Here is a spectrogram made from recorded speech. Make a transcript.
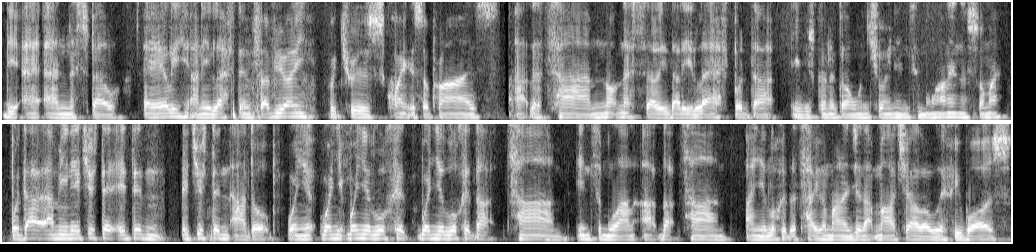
the end the spell early and he left in February, which was quite a surprise at the time. Not necessarily that he left, but that he was going to go and join Inter Milan in the summer. But that, I mean, it just it didn't it just didn't add up when you when you when you look at when you look at that time Inter Milan at that time and you look at the type of manager that Marcello Lippi was.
